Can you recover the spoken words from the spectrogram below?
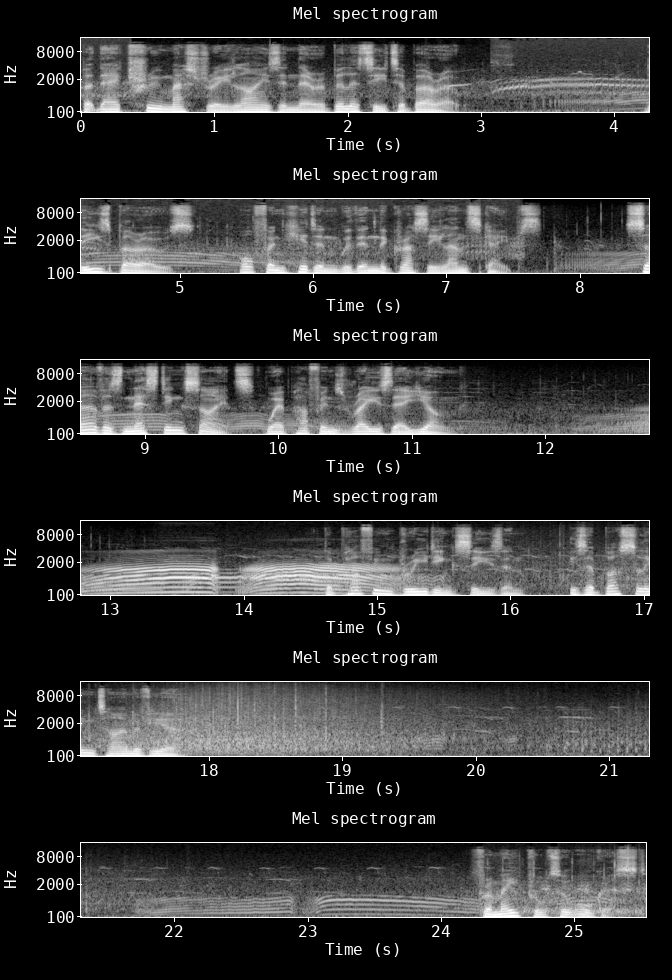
But their true mastery lies in their ability to burrow. These burrows often hidden within the grassy landscapes, serve as nesting sites where puffins raise their young. The puffin breeding season is a bustling time of year. From April to August,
